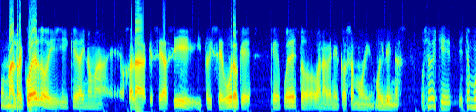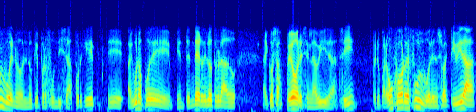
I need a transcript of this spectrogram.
un mal recuerdo y, queda ahí nomás. Ojalá que sea así y estoy seguro que, que después de esto van a venir cosas muy, muy lindas. Vos sabés que está muy bueno en lo que profundizás, porque eh, alguno puede entender del otro lado, hay cosas peores en la vida, ¿sí? Pero para un jugador de fútbol en su actividad,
